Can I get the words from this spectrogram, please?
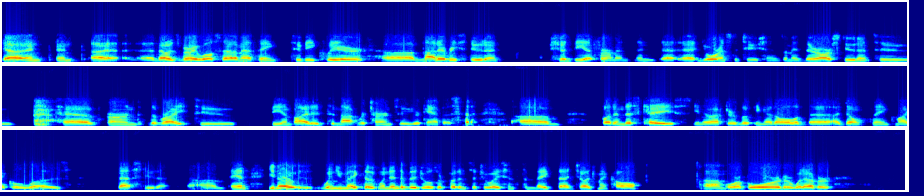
Yeah, and and uh, that was very well said. I mean, I think to be clear, uh, not every student should be at Furman and at, at, your institutions. I mean, there are students who have earned the right to be invited to not return to your campus. um, but in this case, you know, after looking at all of that, I don't think Michael was that student. Um, and you know, when you make the when individuals are put in situations to make that judgment call, um, or a board or whatever,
